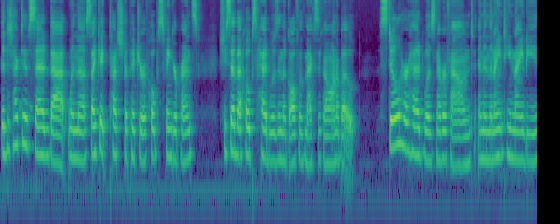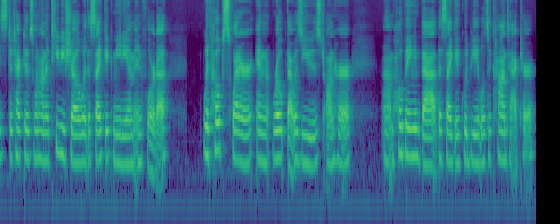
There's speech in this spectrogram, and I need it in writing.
The detective said that when the psychic touched a picture of Hope's fingerprints, she said that Hope's head was in the Gulf of Mexico on a boat. Still, her head was never found, and in the 1990s, detectives went on a TV show with a psychic medium in Florida. With Hope's sweater and rope that was used on her, um, hoping that the psychic would be able to contact her.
